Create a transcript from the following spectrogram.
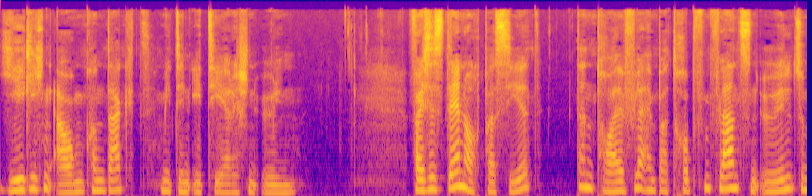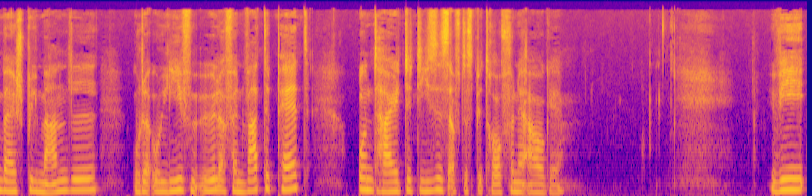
jeglichen Augenkontakt mit den ätherischen Ölen. Falls es dennoch passiert, dann träufle ein paar Tropfen Pflanzenöl, zum Beispiel Mandel oder Olivenöl, auf ein Wattepad und halte dieses auf das betroffene Auge. Wie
